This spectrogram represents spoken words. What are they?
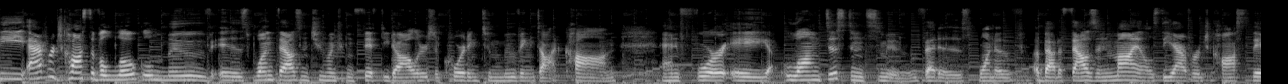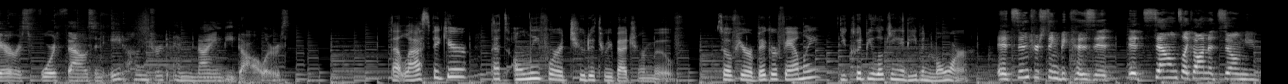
The average cost of a local move is $1,250 according to moving.com. And for a long distance move, that is one of about a thousand miles, the average cost there is $4,890. That last figure, that's only for a two to three bedroom move. So if you're a bigger family, you could be looking at even more it's interesting because it it sounds like on its own you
